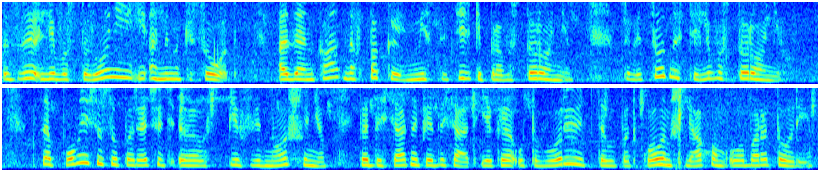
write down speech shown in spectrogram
з лівосторонній і амінокислот, а ДНК навпаки містить тільки правосторонні при відсутності лівосторонніх. Це повністю суперечить е, співвідношенню 50 на 50, яке утворюється випадковим шляхом у лабораторії.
